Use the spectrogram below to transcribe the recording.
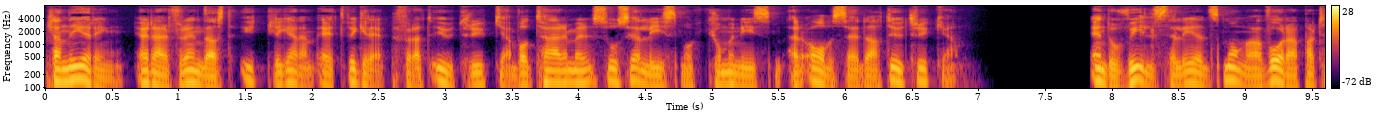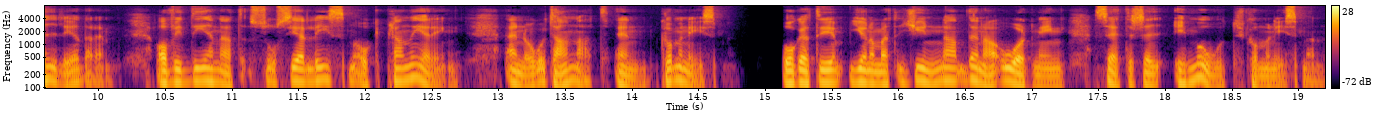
Planering är därför endast ytterligare ett begrepp för att uttrycka vad termer socialism och kommunism är avsedda att uttrycka. Ändå vilseleds många av våra partiledare av idén att socialism och planering är något annat än kommunism och att de genom att gynna denna ordning sätter sig emot kommunismen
